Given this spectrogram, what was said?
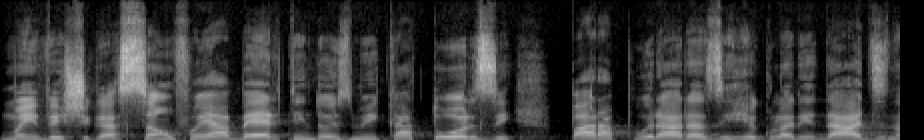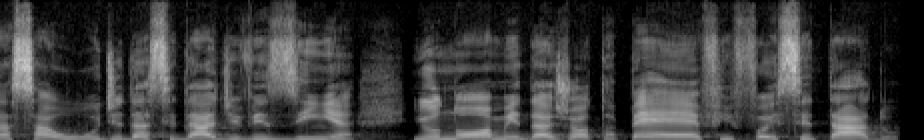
Uma investigação foi aberta em 2014 para apurar as irregularidades na saúde da cidade vizinha e o nome da JPF foi citado.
